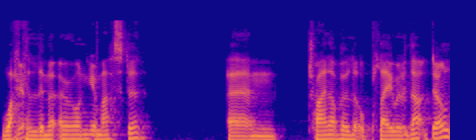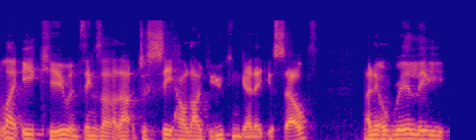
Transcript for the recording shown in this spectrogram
Whack yep. a limiter on your master. Um, try and have a little play with that. Don't like EQ and things like that. Just see how loud you can get it yourself, and it'll really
